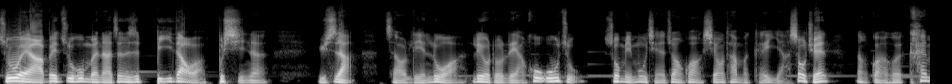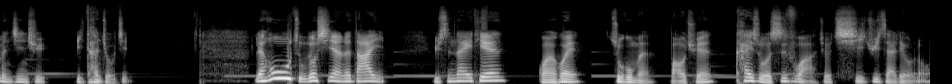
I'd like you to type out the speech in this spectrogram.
主委啊，被住户们啊真的是逼到啊不行了，于是啊，只好联络啊六楼两户屋主，说明目前的状况，希望他们可以啊授权让管委会开门进去一探究竟。两户屋主都欣然的答应。于是那一天，管委会住户们保全开锁师傅啊就齐聚在六楼。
